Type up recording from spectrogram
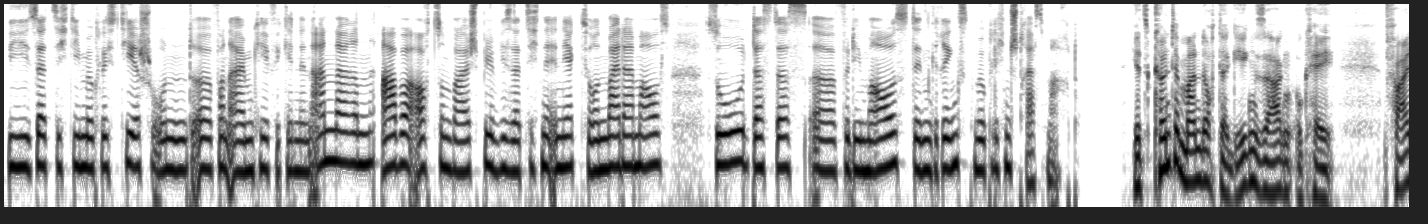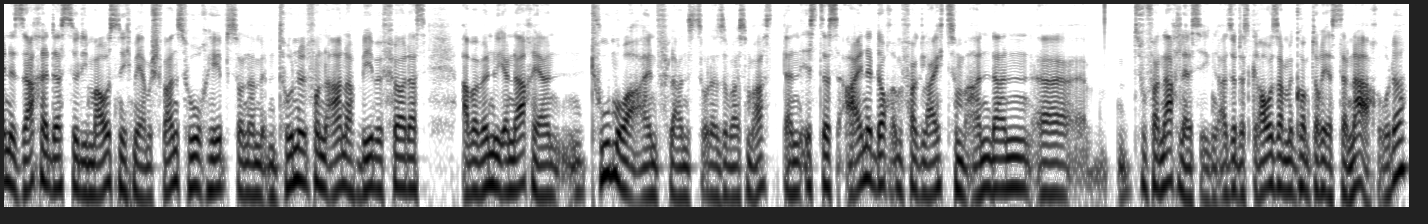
wie setze ich die möglichst tierschonend äh, von einem Käfig in den anderen, aber auch zum Beispiel, wie setze ich eine Injektion bei der Maus, so dass das äh, für die Maus den geringstmöglichen Stress macht. Jetzt könnte man doch dagegen sagen, okay, feine Sache, dass du die Maus nicht mehr am Schwanz hochhebst, sondern mit dem Tunnel von A nach B beförderst. Aber wenn du ihr nachher einen Tumor einpflanzt oder sowas machst, dann ist das eine doch im Vergleich zum anderen äh, zu vernachlässigen. Also das Grausame kommt doch erst danach, oder?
